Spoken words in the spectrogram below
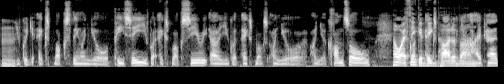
Hmm. You've got your Xbox thing on your PC. You've got Xbox Series. Uh, you've got Xbox on your on your console. Oh, I think a big Xbox part of um, iPad.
